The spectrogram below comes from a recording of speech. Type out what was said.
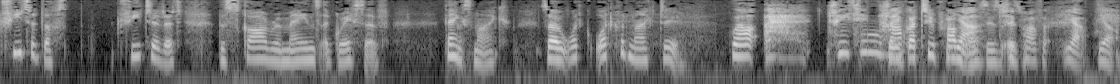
treated the, treated it, the scar remains aggressive. Thanks, Mike. So what, what could Mike do? Well, treating. So you've got two problems, Yeah, is- two is- prob- yeah. Yeah.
